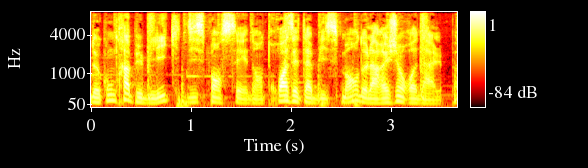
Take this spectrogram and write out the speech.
de contrat public dispensé dans trois établissements de la région Rhône-Alpes.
